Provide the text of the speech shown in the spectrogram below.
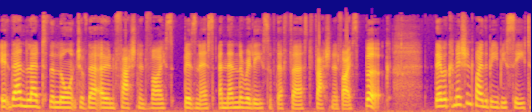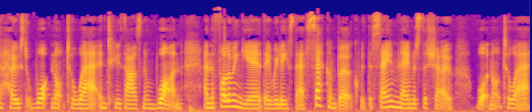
It then led to the launch of their own fashion advice business and then the release of their first fashion advice book. They were commissioned by the BBC to host What Not to Wear in 2001, and the following year they released their second book with the same name as the show, What Not to Wear,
